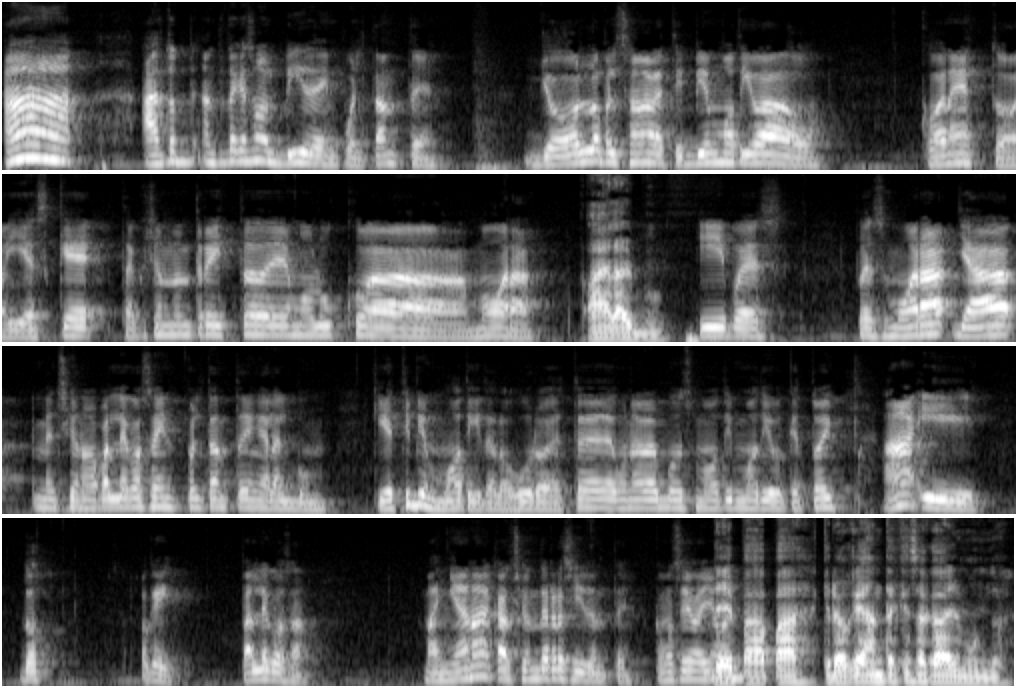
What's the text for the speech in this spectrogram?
Ah, antes, antes de que se me olvide, importante. Yo en lo personal estoy bien motivado con esto. Y es que está escuchando una entrevista de Molusco a Mora. Ah, el álbum. Y pues, pues Mora ya mencionó un par de cosas importantes en el álbum. Que yo estoy bien moti, te lo juro. Este es uno de los álbumes moti motivos que estoy. Ah, y dos. Ok, par de cosas. Mañana, canción de Residente. ¿Cómo se va a llamar? De papá, creo que antes que se acabe el mundo.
